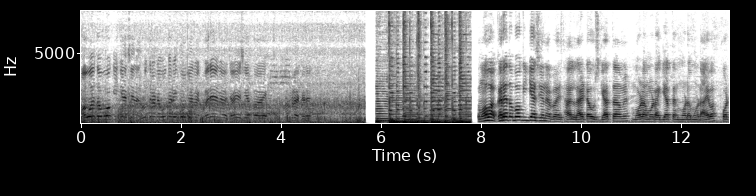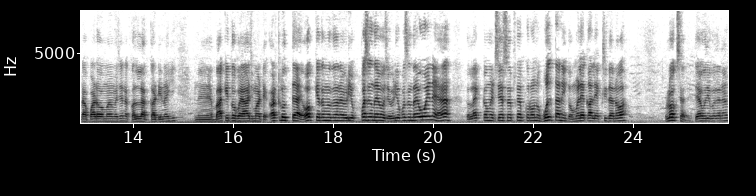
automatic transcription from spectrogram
મવા તો પોકી ગયા છે ને રુદ્રને ઉતારી દો છે ને ઘરે ને જાય છે ભાઈ આપણા ઘરે. મવા ઘરે તો બોકી ગયા છે ને ભાઈ હાલ લાઇટ હાઉસ ગયા હતા અમે. મોડા મોડા ગયા હતા ને મોડા મોડા આવ્યા ફોટા પાડવામાં અમે છે ને કલાક કાઢી નાખી. ને બાકી તો ભાઈ આજ માટે આટલું જ થાય. ઓકે તમને તને વીડિયો પસંદ આવ્યો છે, વીડિયો પસંદ આવ્યો હોય ને, હા, તો લાઈક કમેન્ટ શેર સબસ્ક્રાઈબ કરવાનું ભૂલતા નહીં તો. મળે કાલે એક સીધા નવા વ્લોગ સાથે. ત્યાં સુધી બધાને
